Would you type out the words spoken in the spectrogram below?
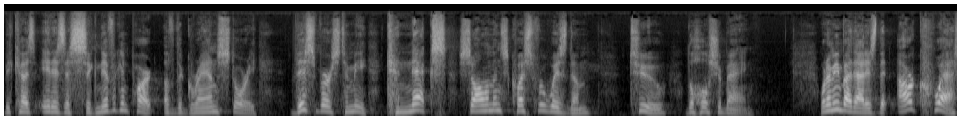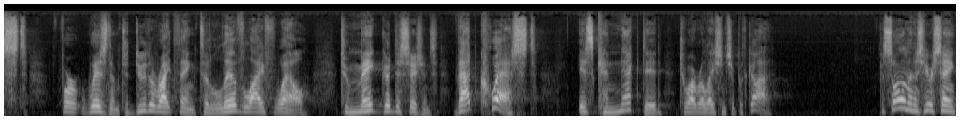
because it is a significant part of the grand story. This verse, to me, connects Solomon's quest for wisdom to the whole shebang. What I mean by that is that our quest for wisdom, to do the right thing, to live life well, to make good decisions, that quest is connected to our relationship with God. Because Solomon is here saying,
